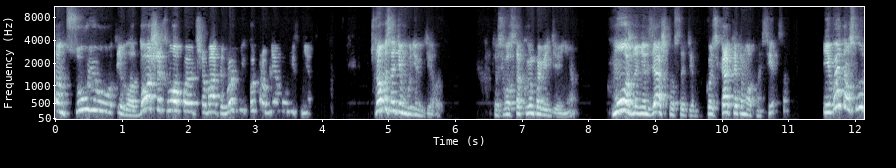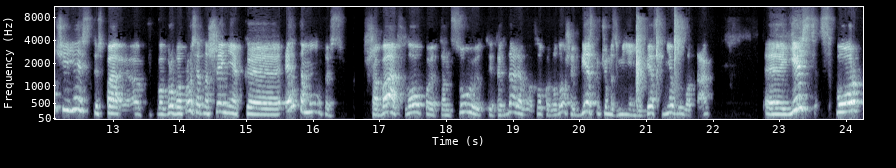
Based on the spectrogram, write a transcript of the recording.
танцуют и в ладоши хлопают шаббат, и вроде никакой проблемы у них нет. Что мы с этим будем делать? То есть вот с таким поведением. Можно, нельзя, что с этим, то есть как к этому относиться? И в этом случае есть, то есть по, по вопросе отношения к этому, то есть шаббат, хлопают, танцуют и так далее, хлопают в ладоши, без причем изменений, без не было так. Э, есть спор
